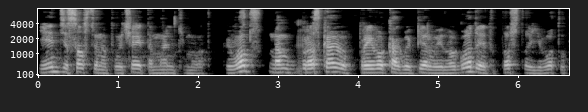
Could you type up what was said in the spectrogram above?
И Энди, собственно, получает там маленький молоток. И вот нам рассказывают про его как бы первые два года. Это то, что его тут...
